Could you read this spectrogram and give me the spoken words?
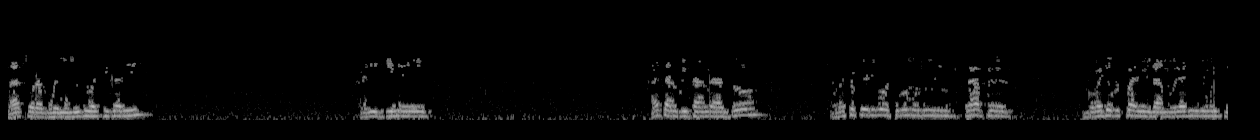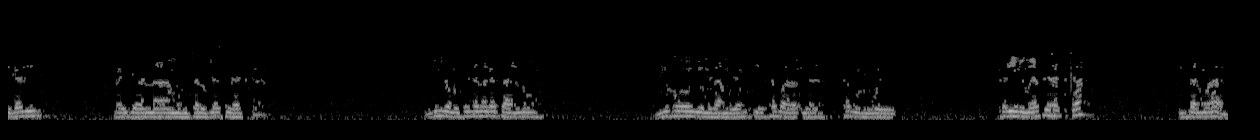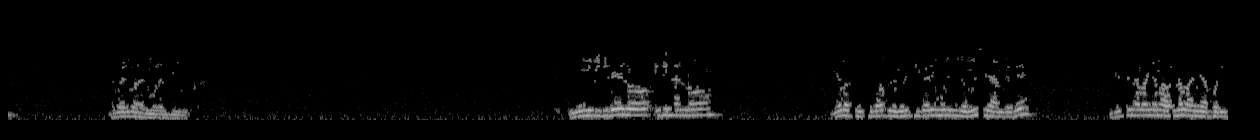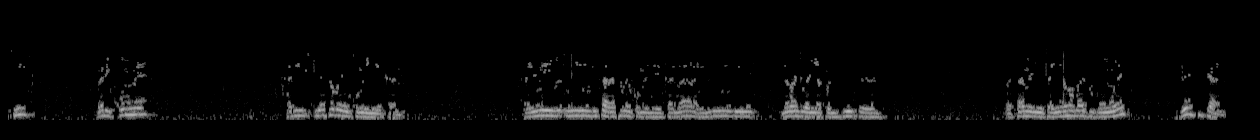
batoraguwe mu mujyi wa kigali hari igihe hatanzwe itangazo abashoferi bose bo muri tarafe ngo bajye gutwara imirambo yari iri muri kigali bayijyana mu bitaro bya sehashika muri mirongo icyenda na gatanu ni ho iyo mirambo yataburiwe hari inyuma ya sehashika izanwa hano abari bahari murabyibuka iyi mibiri rero iri hano y'abatutsi bavuye muri kigali muri iyo minsi ya mbere ndetse n'abanyapolitiki bari kumwe hari iyashoboye kumenyekana. Hari n'iyindi itarashoboye kumenyekana hari n'iyindi n'abandi banyapolitike batamenyekanye aho bajugunywe benshi cyane.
